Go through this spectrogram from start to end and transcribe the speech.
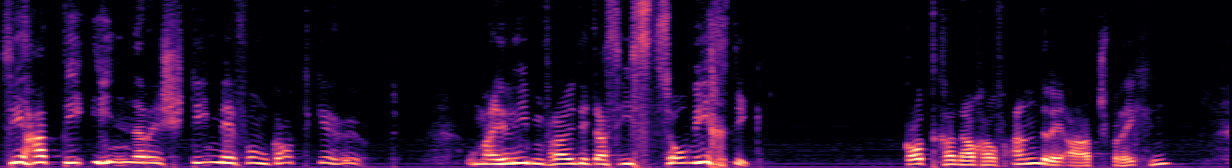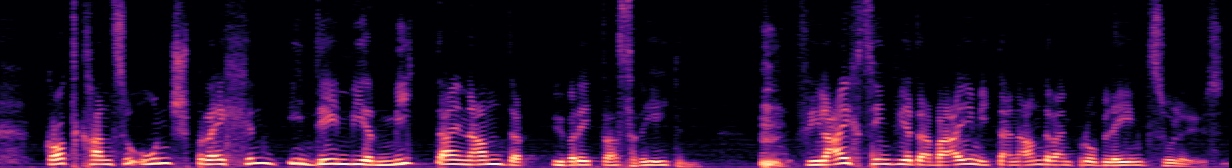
Sie hat die innere Stimme von Gott gehört. Und meine lieben Freunde, das ist so wichtig. Gott kann auch auf andere Art sprechen. Gott kann zu uns sprechen, indem wir miteinander über etwas reden. Vielleicht sind wir dabei, miteinander ein Problem zu lösen.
